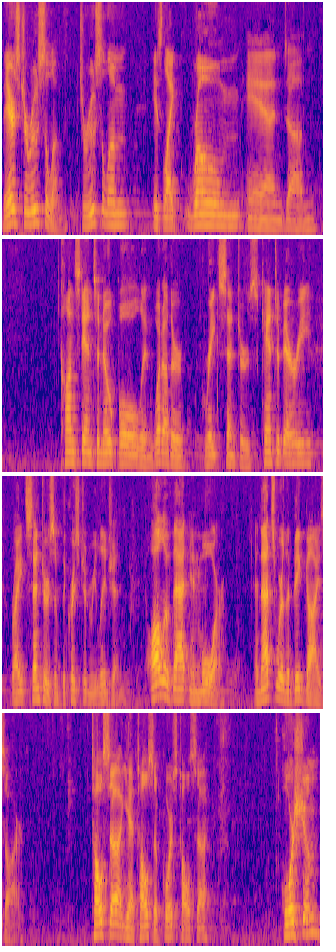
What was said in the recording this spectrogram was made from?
There's Jerusalem. Jerusalem is like Rome and um, Constantinople and what other great centers? Canterbury, right? Centers of the Christian religion. All of that and more. And that's where the big guys are. Tulsa, yeah, Tulsa, of course, Tulsa. Horsham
